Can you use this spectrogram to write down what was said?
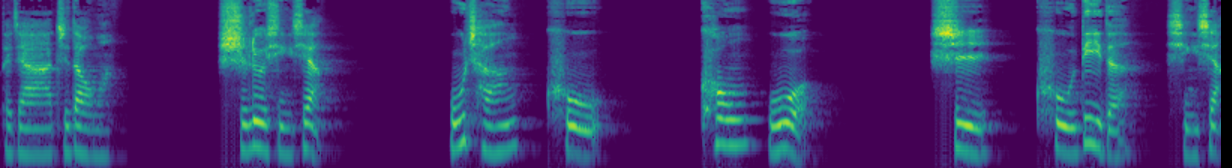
大家知道吗？十六形象：无常、苦、空、无我，是苦地的形象；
